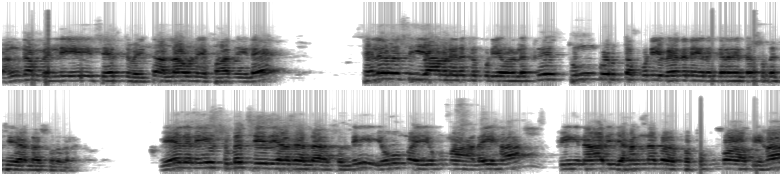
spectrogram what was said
தங்கம் வெள்ளியை சேர்த்து வைத்து அல்லாவுடைய பாதையிலே செலவு செய்யாமல் இருக்கக்கூடியவர்களுக்கு துன்புறுத்தக்கூடிய வேதனை இருக்கிறது என்ற சுப அல்லா சொல்கிறார் வேதனையை சுப செய்தியாக சொல்லி யோம யுக்மா அலைஹா ஃபீ நாரி ஜஹன்னப ஃபதுக்வா பிஹா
